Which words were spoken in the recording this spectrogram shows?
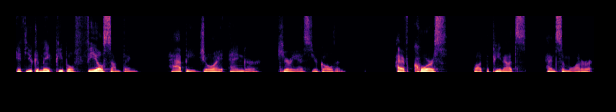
If you can make people feel something happy, joy, anger, curious, you're golden. I, of course, bought the peanuts and some water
